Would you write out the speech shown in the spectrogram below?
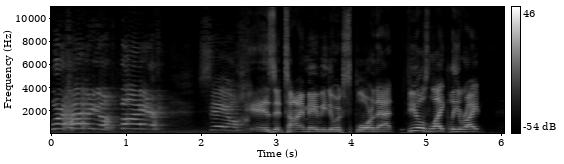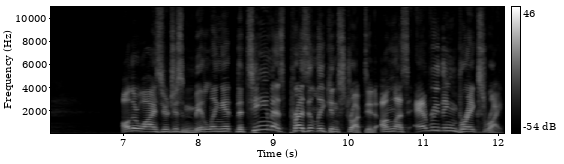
We're having a fire sale! Is it time maybe to explore that? Feels likely, right? Otherwise, you're just middling it. The team as presently constructed, unless everything breaks right,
